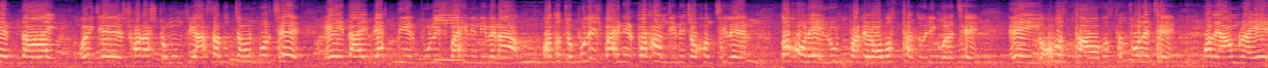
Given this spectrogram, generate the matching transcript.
এর দায় ওই যে স্বরাষ্ট্রমন্ত্রী আসাদুজ্জামান বলছে, এই দায় ব্যক্তির পুলিশ বাহিনী নিবে না। অথচ পুলিশ বাহিনীর প্রধান যিনি যখন ছিলেন, তখন এই লুটপাটের অবস্থা তৈরি করেছে। এই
